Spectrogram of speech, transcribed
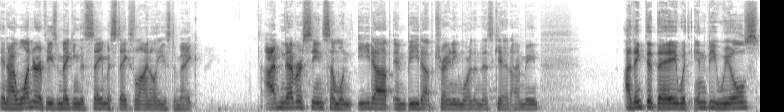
and I wonder if he's making the same mistakes Lionel used to make. I've never seen someone eat up and beat up training more than this kid. I mean, I think that they, with ENVE Wheels,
